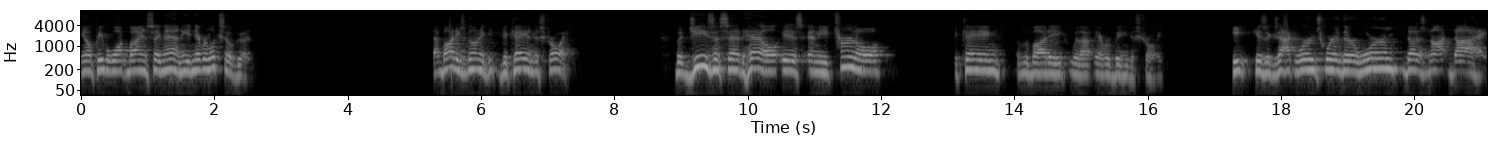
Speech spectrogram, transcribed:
you know people walk by and say man he never looked so good. That body's going to decay and destroy. But jesus said hell is an eternal decaying of the body without ever being destroyed. He, his exact words where their worm does not die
